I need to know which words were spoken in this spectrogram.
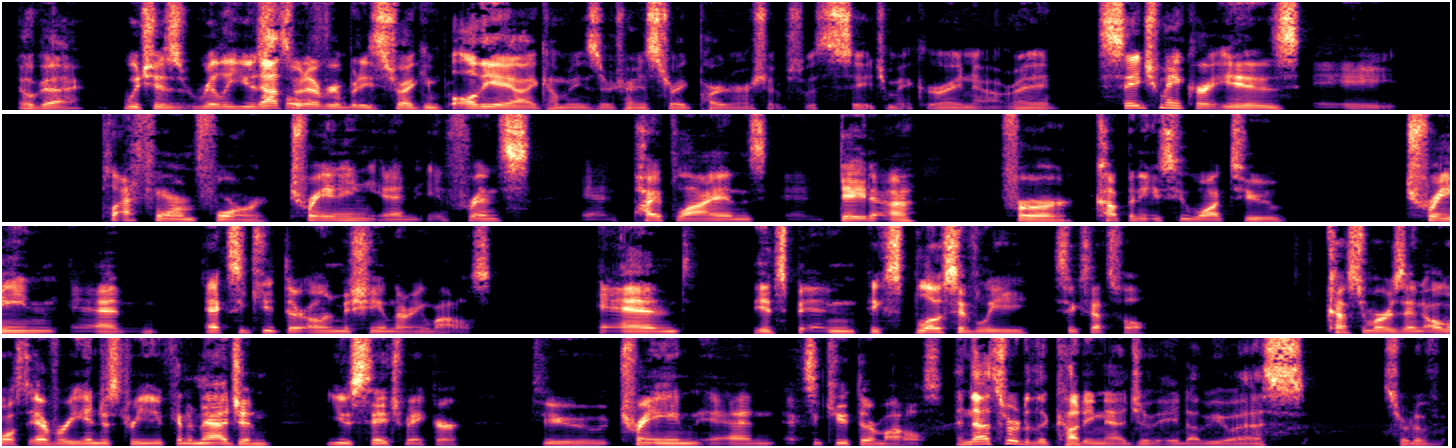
Okay which is really useful. That's what everybody's striking. All the AI companies are trying to strike partnerships with SageMaker right now, right? SageMaker is a platform for training and inference and pipelines and data for companies who want to train and execute their own machine learning models. And it's been explosively successful. Customers in almost every industry you can imagine use SageMaker to train and execute their models. And that's sort of the cutting edge of AWS, sort of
